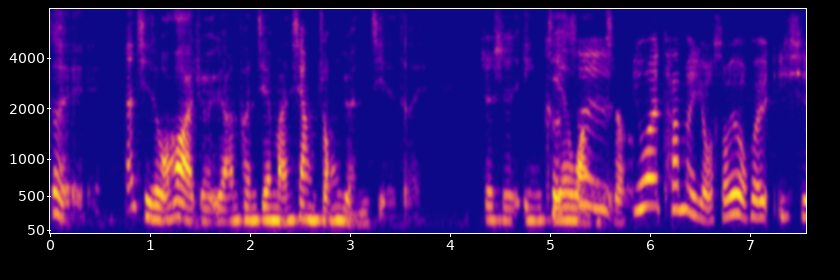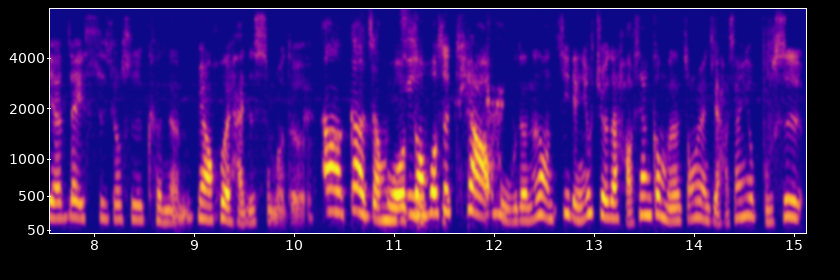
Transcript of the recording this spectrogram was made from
对，但其实我后来觉得盂兰盆节蛮像中元节的，就是迎接王者，因为他们有时候有会一些类似，就是可能庙会还是什么的，哦，各种活动或是跳舞的那种祭典，又觉得好像跟我们的中元节好像又不是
